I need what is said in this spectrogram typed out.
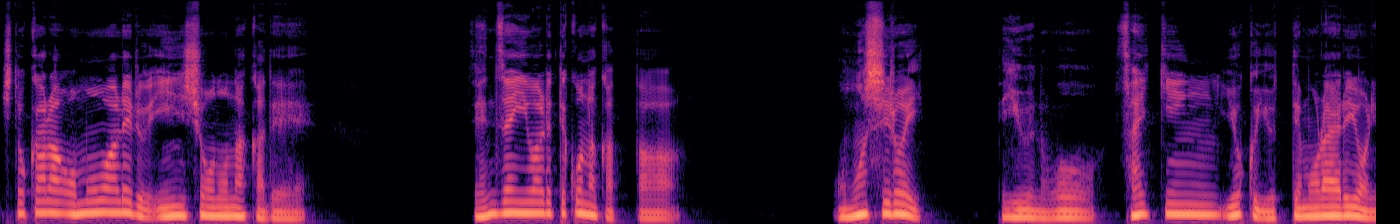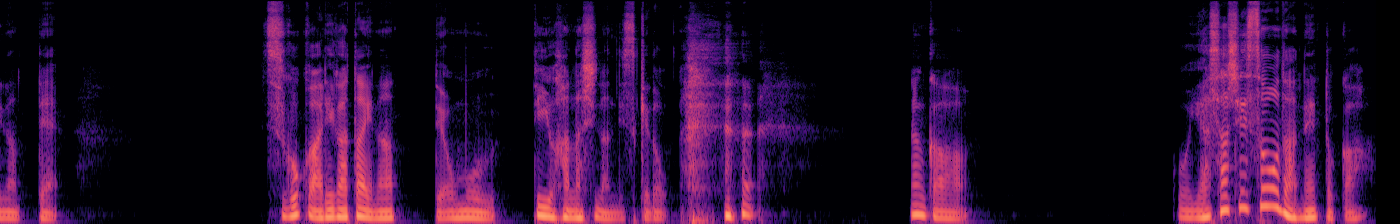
人から思われる印象の中で、全然言われてこなかった、面白いっていうのを最近よく言ってもらえるようになって、すごくありがたいなって思うっていう話なんですけど。なんか、こう優しそうだねとか、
